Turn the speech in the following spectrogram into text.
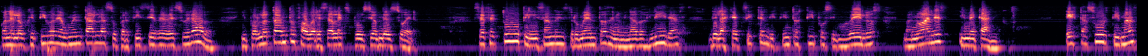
con el objetivo de aumentar la superficie de desuerado y por lo tanto favorecer la expulsión del suero. se efectúa utilizando instrumentos denominados liras, de las que existen distintos tipos y modelos manuales y mecánicos. Estas últimas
